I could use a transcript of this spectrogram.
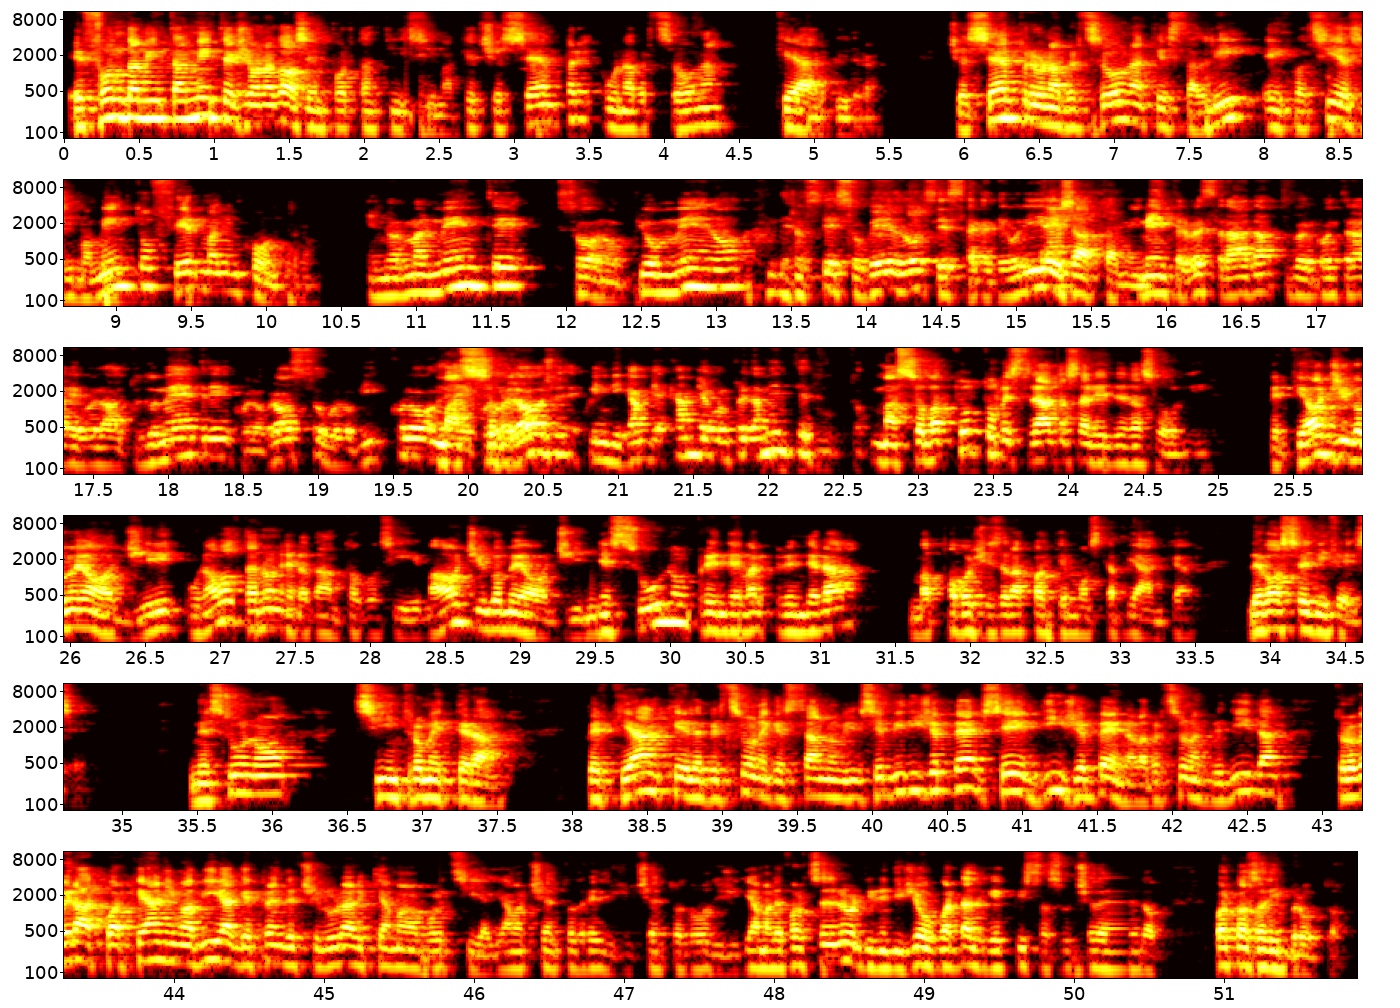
E fondamentalmente c'è una cosa importantissima, che c'è sempre una persona che arbitra. C'è sempre una persona che sta lì e in qualsiasi momento ferma l'incontro. E normalmente sono più o meno dello stesso peso, stessa categoria. Esattamente. Mentre per strada ti puoi incontrare quello alto due metri, quello grosso, quello piccolo, Ma eh, quello veloce, e quindi cambia, cambia completamente tutto. Ma soprattutto per strada sarete da soli perché oggi come oggi, una volta non era tanto così, ma oggi come oggi nessuno prendeva, prenderà, ma proprio ci sarà qualche mosca bianca, le vostre difese. Nessuno si intrometterà perché anche le persone che stanno se vi dice bene se dice bene alla persona aggredita troverà qualche anima via che prende il cellulare e chiama la polizia chiama il 113 il 112 chiama le forze dell'ordine e dice oh guardate che qui sta succedendo qualcosa di brutto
